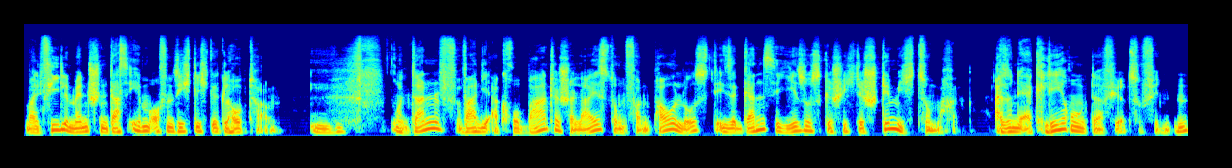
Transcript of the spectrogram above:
weil viele Menschen das eben offensichtlich geglaubt haben. Mhm. Und dann war die akrobatische Leistung von Paulus, diese ganze Jesus-Geschichte stimmig zu machen. Also eine Erklärung dafür zu finden,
